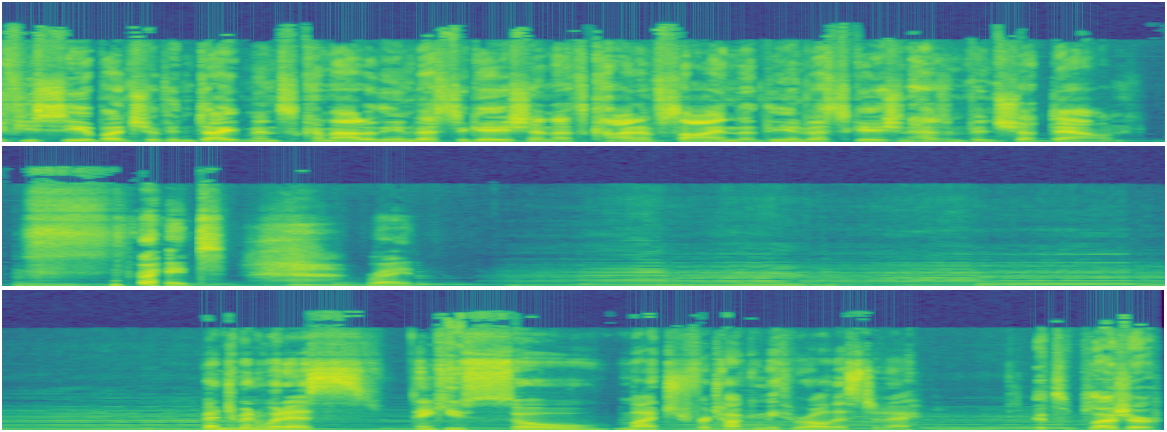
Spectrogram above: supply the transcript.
if you see a bunch of indictments come out of the investigation, that's kind of sign that the investigation hasn't been shut down. right. Right. Benjamin Wittes, thank you so much for talking me through all this today. It's a pleasure.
